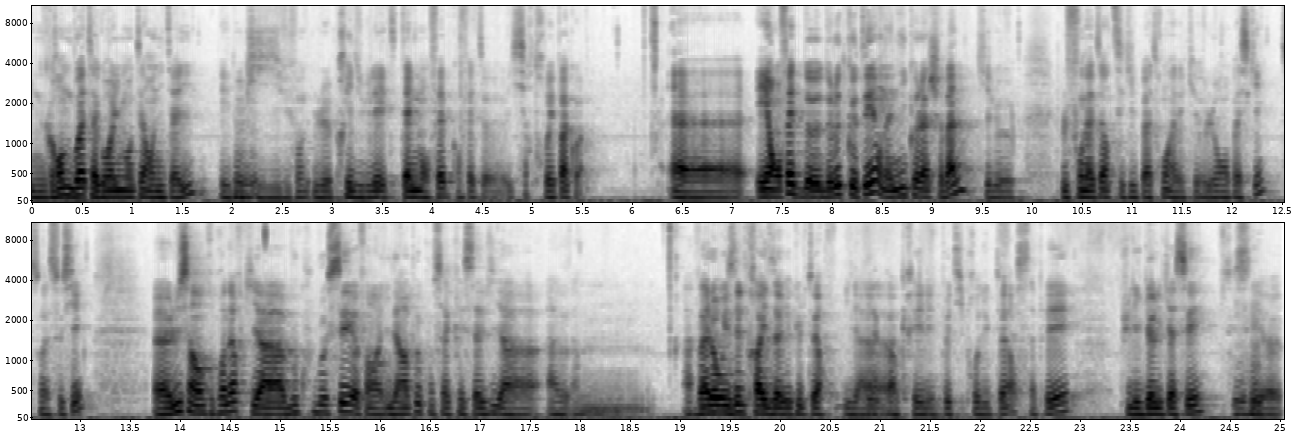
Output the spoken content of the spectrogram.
une grande boîte agroalimentaire en Italie, et donc mhm. le prix du lait était tellement faible qu'en fait, ils s'y retrouvaient pas. quoi. Euh, et en fait, de, l'autre côté, on a Nicolas Chaban, qui est le, fondateur de C'est qui le patron avec euh, Laurent Pasquier, son associé. Euh, lui, c'est un entrepreneur qui a beaucoup bossé, enfin, il a un peu consacré sa vie à, valoriser le travail des agriculteurs. Il a créé les petits producteurs, ça s'appelait, puis les gueules cassées, mhm.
